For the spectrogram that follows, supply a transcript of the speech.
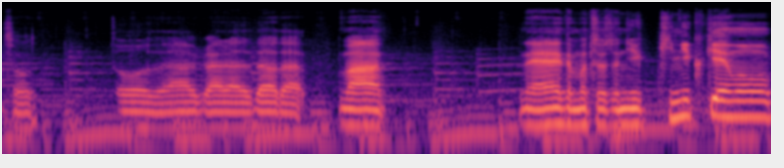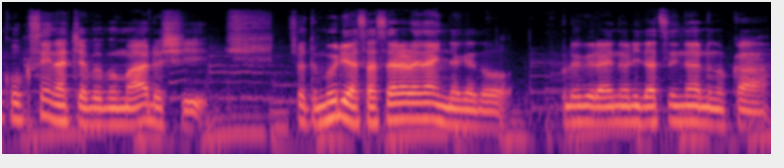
そう。そうだから、だだ、まあ、ねでもちょっとに筋肉系もこう癖になっちゃう部分もあるし、ちょっと無理はさせられないんだけど、これぐらいの離脱になるのか、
